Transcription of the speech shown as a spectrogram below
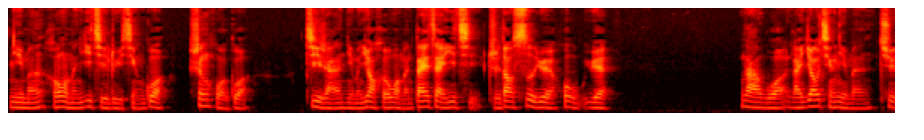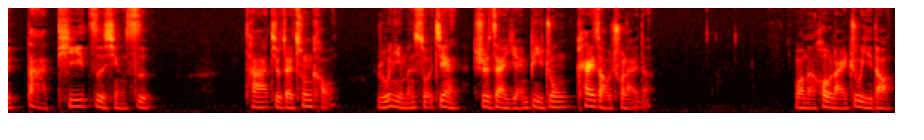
你们和我们一起旅行过，生活过。既然你们要和我们待在一起，直到四月或五月，那我来邀请你们去大梯自行寺。它就在村口。”如你们所见，是在岩壁中开凿出来的。我们后来注意到，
